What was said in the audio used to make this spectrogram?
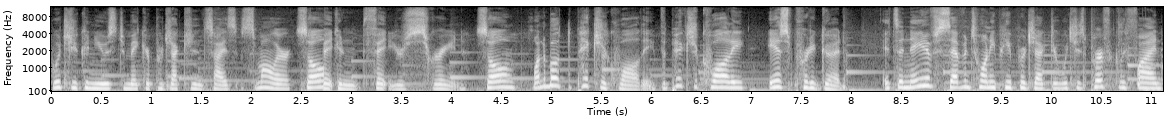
which you can use to make your projection size smaller so it can fit your screen. So, what about the picture quality? The picture quality is pretty good. It's a native 720p projector, which is perfectly fine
